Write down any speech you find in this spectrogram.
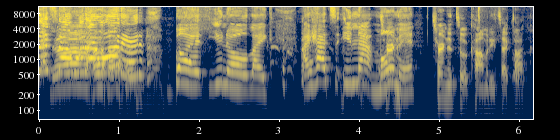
that's not what I wanted. But you know, like, I had to in that moment. turn into a comedy tech talk.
